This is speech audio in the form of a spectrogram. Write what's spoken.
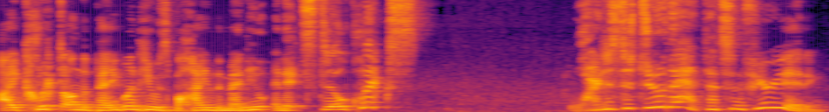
I clicked on the penguin, he was behind the menu, and it still clicks. Why does it do that? That's infuriating.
